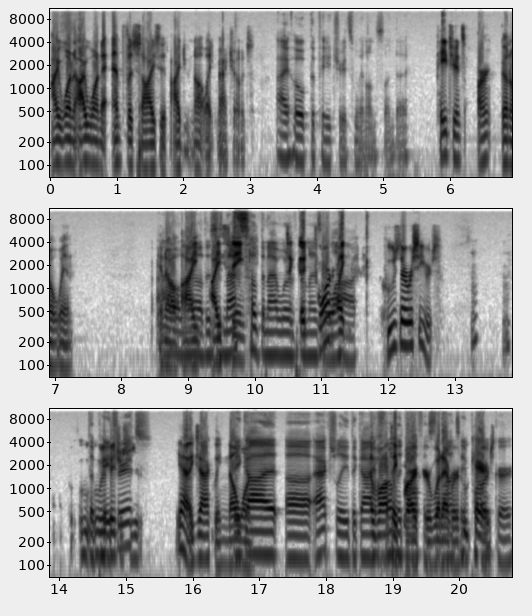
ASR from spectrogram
I want I want to emphasize it. I do not like Mac Jones. I hope the Patriots win on Sunday. Patriots aren't gonna win. You I know, I- know, This I is not think something I would have done as a like. Who's their receivers? Hmm? Hmm? Who, the who Patriots. receivers? Yeah, exactly. No one. they one. got uh actually the guy DeVante from the Parker, Dolphins, whatever, DeVante who cares? Parker.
